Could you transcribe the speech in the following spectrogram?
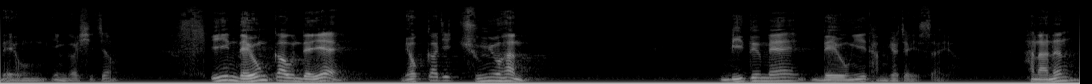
내용인 것이죠. 이 내용 가운데에 몇 가지 중요한 믿음의 내용이 담겨져 있어요. 하나는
